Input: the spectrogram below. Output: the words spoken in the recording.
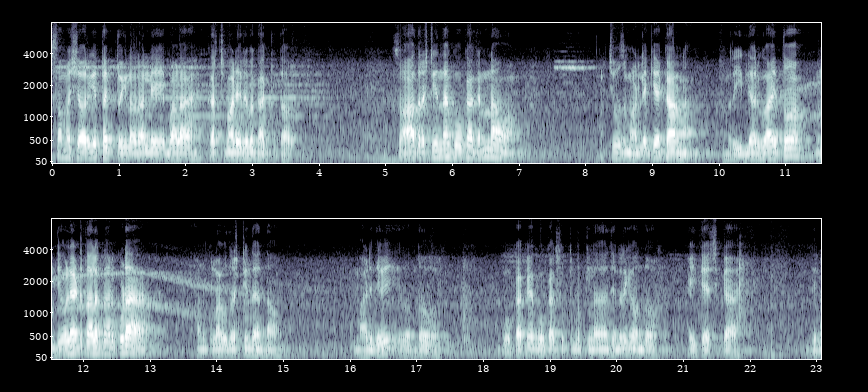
ಸಮಸ್ಯೆ ಅವರಿಗೆ ತಪ್ಪಿತು ಇಲ್ಲವ್ರು ಅಲ್ಲಿ ಭಾಳ ಖರ್ಚು ಮಾಡಿ ಇರಬೇಕಾಗ್ತಿತ್ತು ಅವರು. ಸೊ ಆ ದೃಷ್ಟಿಯಿಂದ ಗೋಕಾಕನ್ನು ನಾವು ಚೂಸ್ ಮಾಡಲಿಕ್ಕೆ ಕಾರಣ. ಅಂದರೆ ಇಲ್ಲಿವರೆಗೂ ಆಯಿತು, ಒಂದು ಏಳೆಂಟು ತಾಲೂಕಿನವ್ರು ಕೂಡ ಅನುಕೂಲ ಆಗೋ ದೃಷ್ಟಿಯಿಂದ ಅದು ನಾವು ಮಾಡಿದ್ದೀವಿ. ಇದೊಂದು ಗೋಕಾಕ ಗೋಕಾಕ ಸುತ್ತಮುತ್ತಲ ಜನರಿಗೆ ಒಂದು ಐತಿಹಾಸಿಕ ದಿನ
